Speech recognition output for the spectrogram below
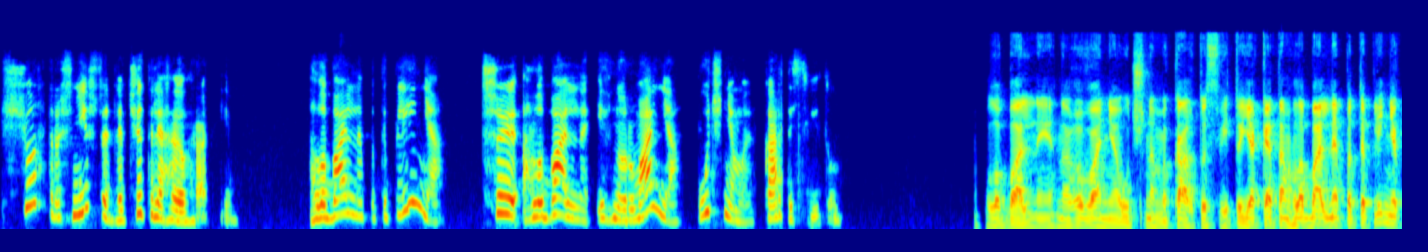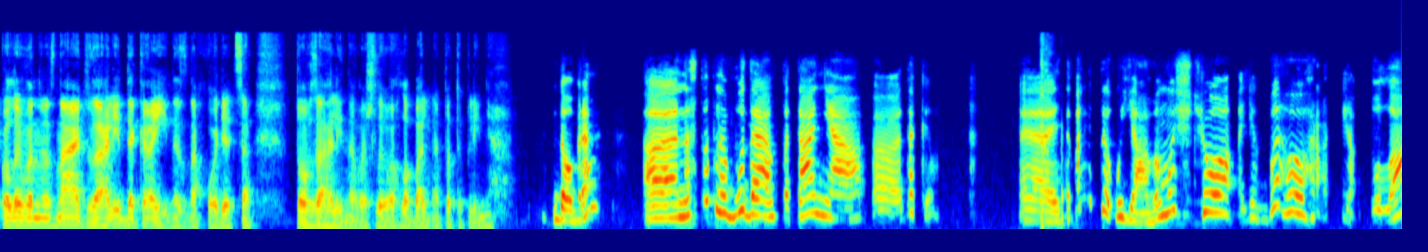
що страшніше для вчителя географії? Глобальне потепління чи глобальне ігнорування учнями карти світу? Глобальне ігнорування учнями карту світу. Яке там глобальне потепління, коли вони знають взагалі, де країни знаходяться, то взагалі не важливо глобальне потепління. Добре. Е, наступне буде питання е, таким: Е, давайте уявимо, що якби географія була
